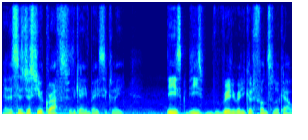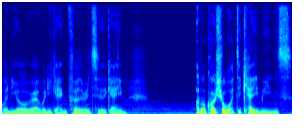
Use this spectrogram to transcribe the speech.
yeah, this is just your graphs for the game, basically. These these really really good fun to look at when you're uh, when you're getting further into the game. I'm not quite sure what decay means.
